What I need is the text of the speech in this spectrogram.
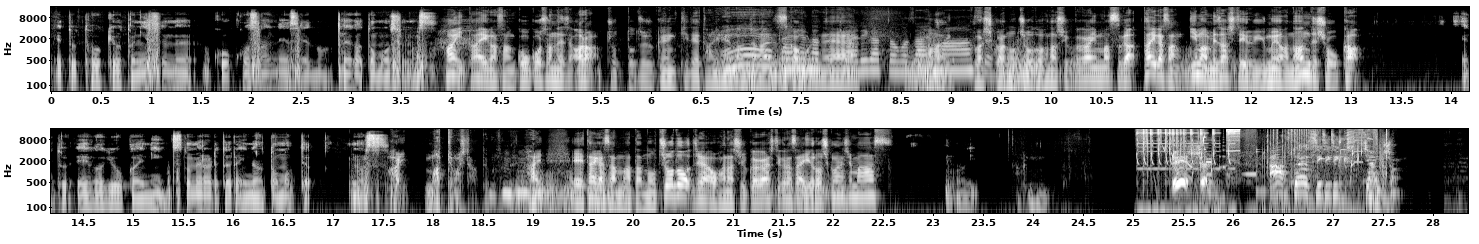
えっと、東京都に住む高校3年生の大河と申します。はい、タイガさん、高校3年生、あら、ちょっと受験期で大変なんじゃないですか、これねありね。がとうございはい、ます。詳しくは後ほどお話を伺いますが、タイガさん、今目指している夢は何でしょうか？えっと、映画業界に勤められたらいいなと思っています。はい、待ってましたということで、はい、えー、タイガさん、また後ほど、じゃあ、お話を伺わせてください。よろしくお願いします。はい。After Six Junction.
